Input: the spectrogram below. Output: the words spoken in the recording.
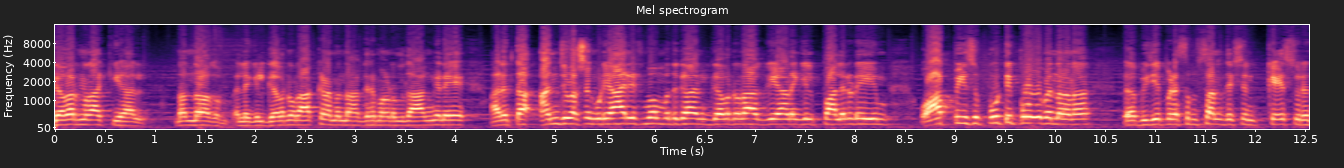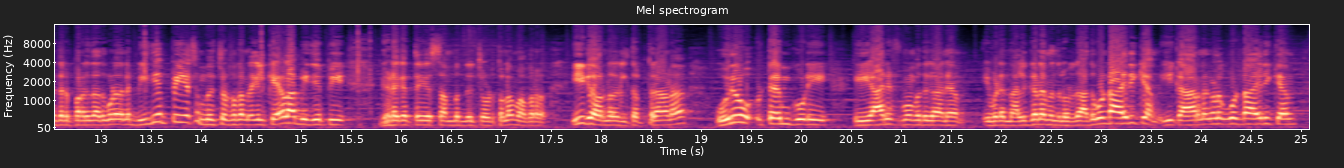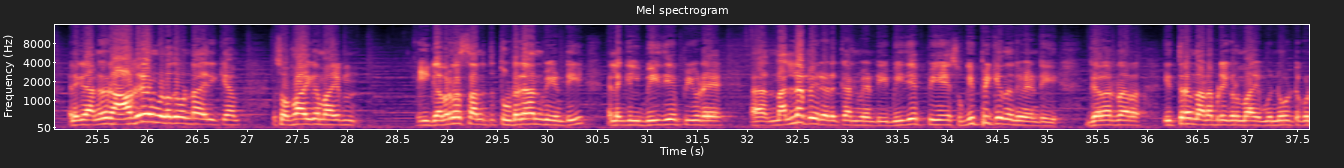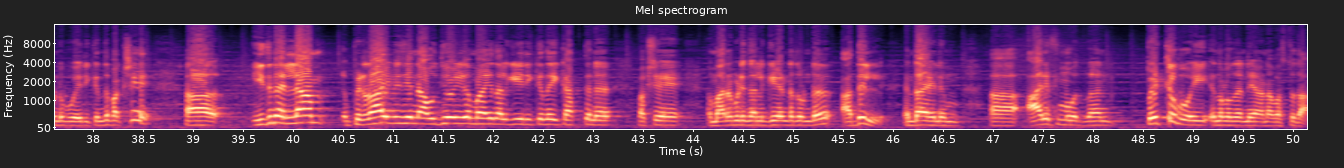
ഗവർണറാക്കിയാൽ നന്നാകും. അല്ലെങ്കിൽ ഗവർണർ ആക്കണമെന്ന ആഗ്രഹമാണുള്ളത്. അങ്ങനെ അടുത്ത അഞ്ചു വർഷം കൂടി ആരിഫ് മുഹമ്മദ് ഖാൻ ഗവർണറാകുകയാണെങ്കിൽ പലരുടെയും വാപ്പീസ് പൂട്ടിപ്പോകുമെന്നാണ് ബി ജെ പിയുടെ സംസ്ഥാന അധ്യക്ഷൻ കെ സുരേന്ദ്രൻ പറഞ്ഞത്. അതുകൊണ്ട് തന്നെ ബി ജെ പിയെ സംബന്ധിച്ചിടത്തോളം അല്ലെങ്കിൽ കേരള ബി ജെ പി ഘടകത്തെ സംബന്ധിച്ചിടത്തോളം അവർ ഈ ഗവർണറിൽ തൃപ്തരാണ്. ഒരു ടേം കൂടി ഈ ആരിഫ് മുഹമ്മദ് ഖാന് ഇവിടെ നൽകണമെന്നുള്ളത് അതുകൊണ്ടായിരിക്കാം ഈ കാരണങ്ങൾ കൊണ്ടായിരിക്കാം അല്ലെങ്കിൽ അങ്ങനെ ഒരു ആഗ്രഹം ഉള്ളത് കൊണ്ടായിരിക്കാം സ്വാഭാവികമായും ഈ ഗവർണർ സ്ഥാനത്ത് തുടരാൻ വേണ്ടി അല്ലെങ്കിൽ ബി ജെ പിയുടെ നല്ല പേരെടുക്കാൻ വേണ്ടി ബി ജെ പിയെ സുഖിപ്പിക്കുന്നതിന് വേണ്ടി ഗവർണർ ഇത്തരം നടപടികളുമായി മുന്നോട്ട് കൊണ്ടുപോയിരിക്കുന്നത്. പക്ഷേ ഇതിനെല്ലാം പിണറായി വിജയൻ ഔദ്യോഗികമായി നൽകിയിരിക്കുന്ന ഈ കത്തിന് പക്ഷേ മറുപടി നൽകേണ്ടതുണ്ട്. അതിൽ എന്തായാലും ആരിഫ് മുഹമ്മദ് ഖാൻ പെട്ടുപോയി എന്നുള്ളത് തന്നെയാണ് വസ്തുത.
